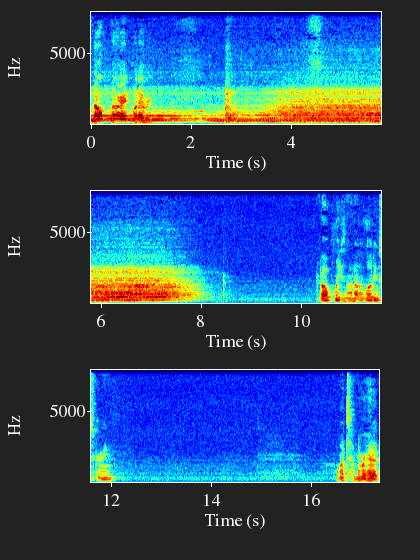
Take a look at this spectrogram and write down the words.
no. Alright, whatever. Another loading screen. What? I've never had a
